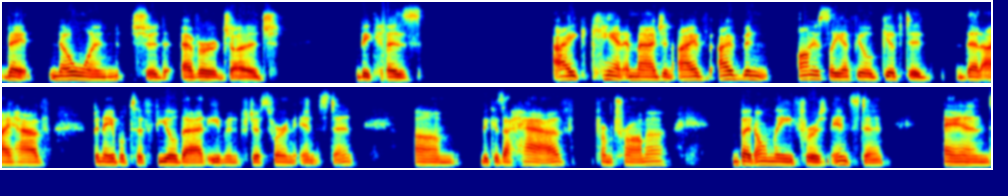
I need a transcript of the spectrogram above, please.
that no one should ever judge because I can't imagine. I've I've been honestly, I feel gifted that I have been able to feel that even just for an instant, um, because I have from trauma, but only for an instant, and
